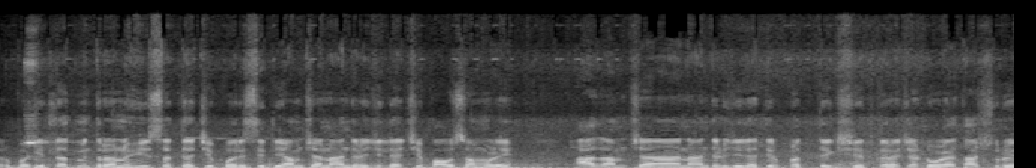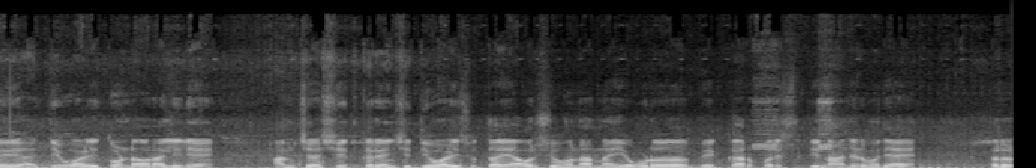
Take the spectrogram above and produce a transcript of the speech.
तर बघितलात मित्रांनो ही सध्याची परिस्थिती आमच्या नांदेड जिल्ह्याची पावसामुळे. आज आमच्या नांदेड जिल्ह्यातील प्रत्येक शेतकऱ्याच्या डोळ्यात आश्रू दिवाळी तोंडावर आलेली आहे. आमच्या शेतकऱ्यांची दिवाळीसुद्धा यावर्षी होणार नाही एवढं बेकार परिस्थिती नांदेडमध्ये आहे. तर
